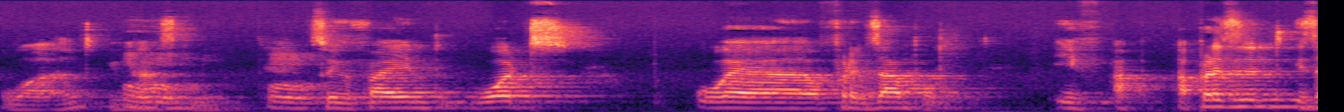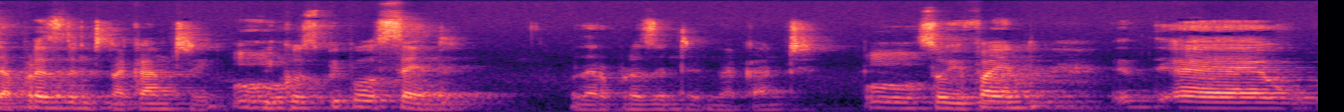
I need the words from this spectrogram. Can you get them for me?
world, you ask me. Mm. So you find what, where, for example, if a, a president is a president in a country Mhm. because people said they're president in a country. Mm. So you find uh,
